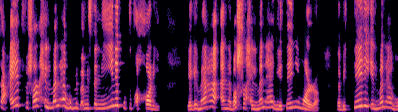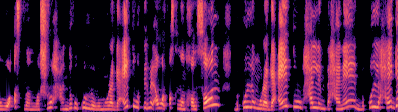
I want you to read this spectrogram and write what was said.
ساعات في شرح المنهج وبنبقى مستنيينك وبتتأخري. يا جماعة أنا بشرح المنهج لتاني مرة فبالتالي المنهج هو أصلا مشروح عندكم كله بمراجعاته والترم الأول أصلا خلصان بكل مراجعاته بحل امتحانات بكل حاجة.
